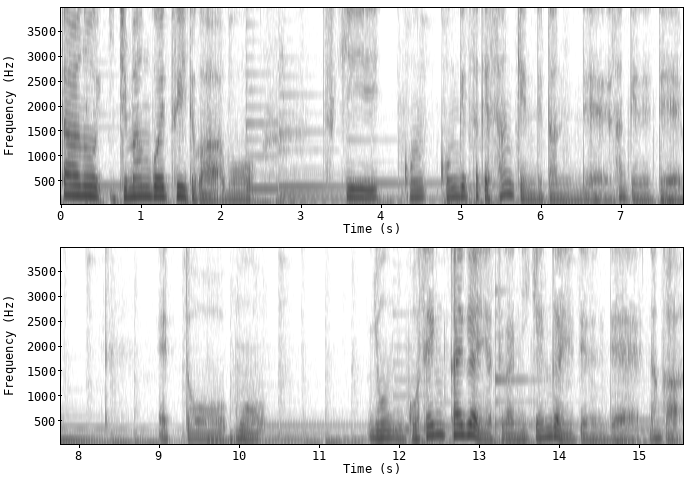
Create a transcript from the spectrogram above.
ターの1万超えツイートがもう月、今月だけ3件出たんで、3件出て、えっと、もう、5000回ぐらいのやつが2件ぐらい出てるんで、なんか、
